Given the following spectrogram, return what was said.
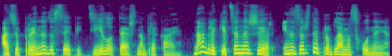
Адже при недосипі тіло теж набрякає. Набряки це не жир і не завжди проблема схуднення.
